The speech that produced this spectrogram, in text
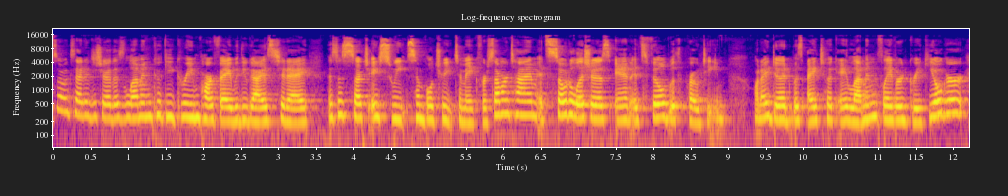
so excited to share this lemon cookie cream parfait with you guys today. This is such a sweet, simple treat to make for summertime. It's so delicious and it's filled with protein. What I did was I took a lemon flavored Greek yogurt,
